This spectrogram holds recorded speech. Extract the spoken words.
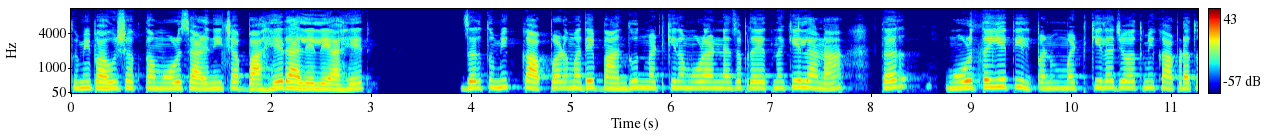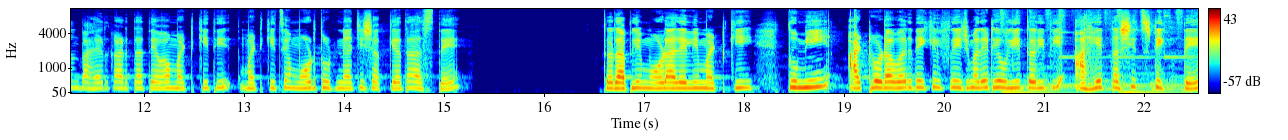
तुम्ही पाहू शकता मोड चाळणीच्या बाहेर आलेले आहेत. जर तुम्ही कापडमध्ये बांधून मटकीला मोड आणण्याचा प्रयत्न केला ना तर मोड तर येतील पण मटकीला जेव्हा तुम्ही कापडातून बाहेर काढता तेव्हा मटकी ती मटकीचे मोड तुटण्याची शक्यता असते. तर आपली मोड आलेली मटकी तुम्ही आठवडावर देखील फ्रीजमध्ये ठेवली तरी ती आहे तशीच टिकते.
